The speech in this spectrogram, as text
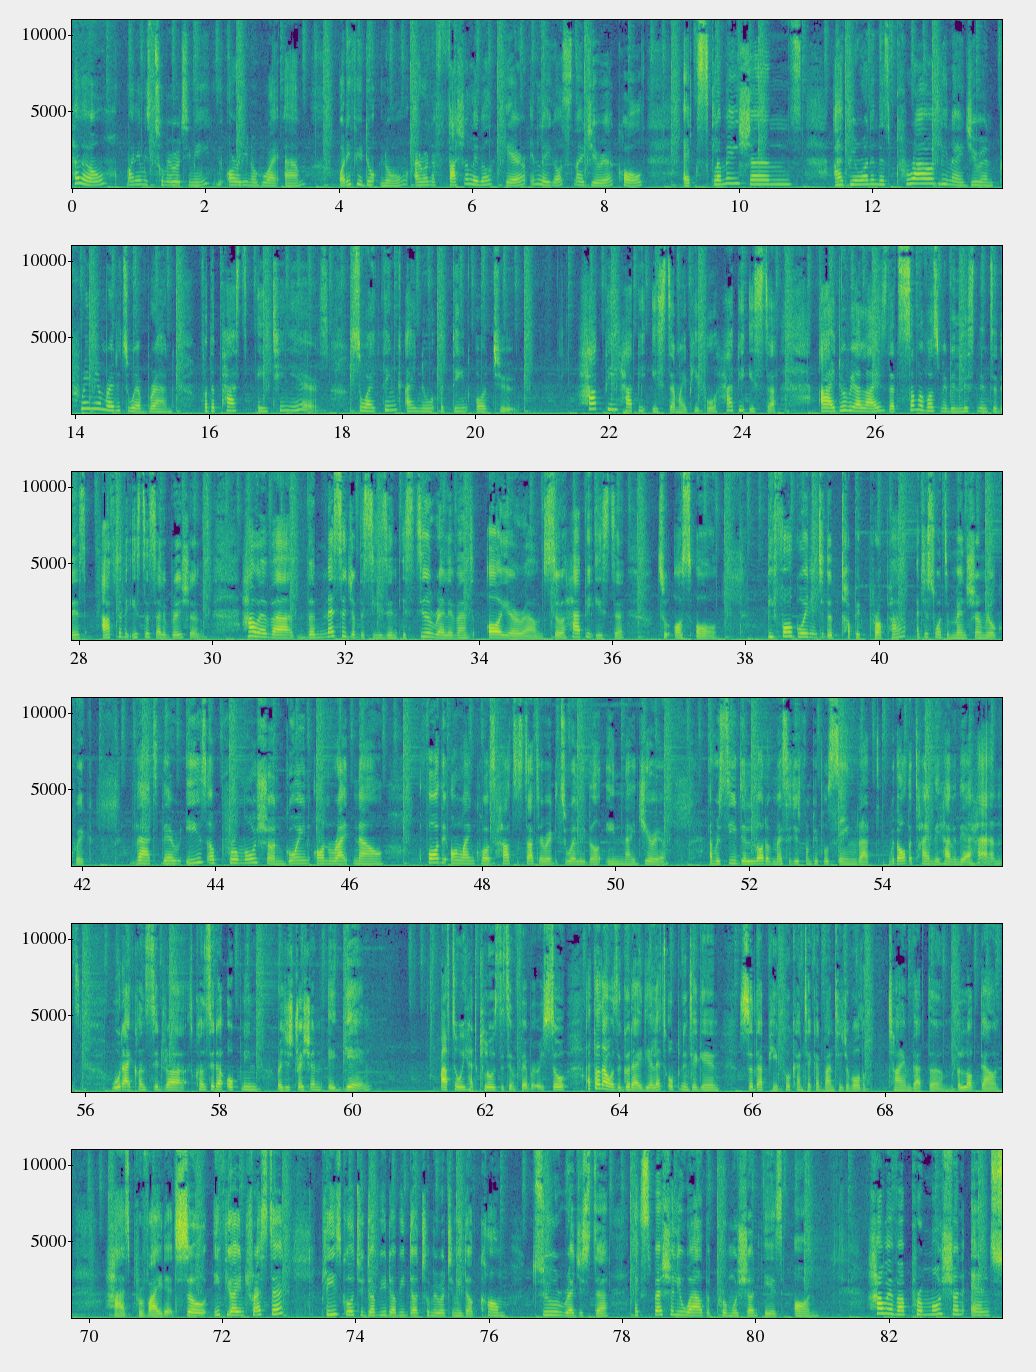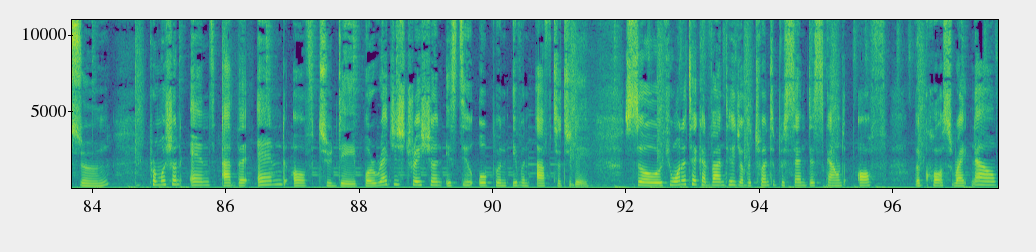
Hello, my name is Tomi Rotimi. You already know who I am. But if you don't know, I run a fashion label here in Lagos, Nigeria called Exclamations. I've been running this proudly Nigerian premium ready to wear brand for the past 18 years. So I think I know a thing or two. Happy, happy Easter, my people. Happy Easter. I do realize that some of us may be listening to this after the Easter celebrations. However, the message of the season is still relevant all year round. So, happy Easter to us all. Before going into the topic proper, I just want to mention real quick that there is a promotion going on right now for the online course How to Start a Ready to Wear Label in Nigeria. I've received a lot of messages from people saying that with all the time they have in their hands, would I consider consider opening registration again after we had closed it in February? So I thought that was a good idea. Let's open it again so that people can take advantage of all the time that um, the lockdown has provided. So if you are interested, please go to www.tomirotimi.com to register, especially while the promotion is on. However, promotion ends soon. Promotion ends at the end of today, but registration is still open even after today. So, if you want to take advantage of the 20% discount off the course right now,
